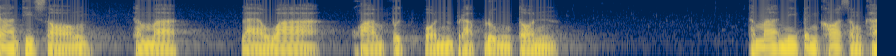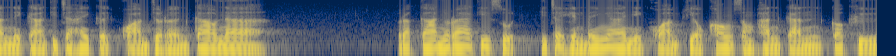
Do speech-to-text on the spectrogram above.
การที่สองธรรมะ แปลว่า ความฝึกฝนปรับปรุงตน ธรรมะนี้เป็นข้อสำคัญในการที่จะให้เกิดความเจริญก้าวหน้า ประการแรกที่สุดที่จะเห็นได้ง่ายในความเกี่ยวข้องสัมพันธ์กันก็คือ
